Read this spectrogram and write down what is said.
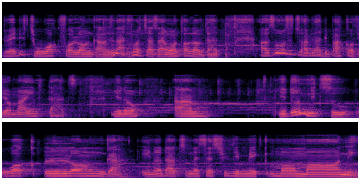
be ready to work for long hours. In as much as I want all of that, I also want you to have it at the back of your mind that you know. Um, you don't need to work longer in order to necessarily make more money.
